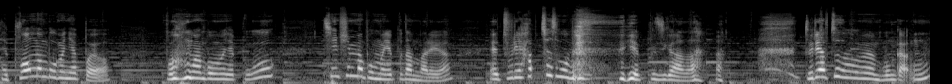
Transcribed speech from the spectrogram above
네, 부엌만 보면 예뻐요. 부엌만 보면 예쁘고 침실만 보면 예쁘단 말이에요. 네, 둘이 합쳐서 보면 예쁘지가 않아. 둘이 합쳐서 보면 뭔가 응?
